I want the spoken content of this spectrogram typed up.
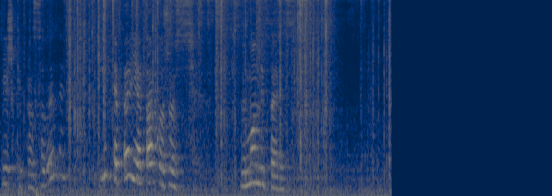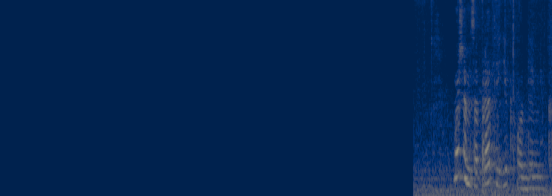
трішки просолили. І тепер я також ось лимонний перець. Можемо забрати її в холодильник.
